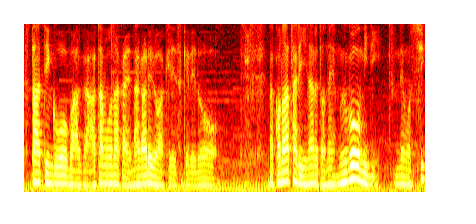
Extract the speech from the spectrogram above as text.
スターティングオーバーが頭の中で流れるわけですけれど、まあ、この辺りになるとね無防備にでもしっ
